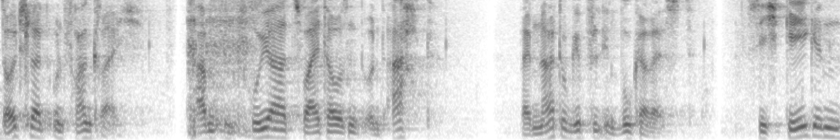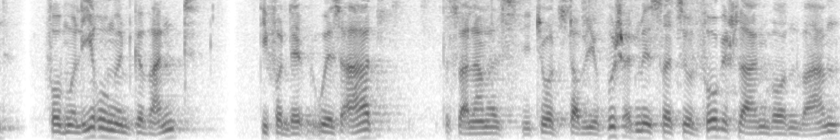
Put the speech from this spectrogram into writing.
Deutschland und Frankreich haben im Frühjahr 2008 beim NATO-Gipfel in Bukarest sich gegen Formulierungen gewandt, die von den USA das war damals die George W. Bush-Administration, vorgeschlagen worden waren,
